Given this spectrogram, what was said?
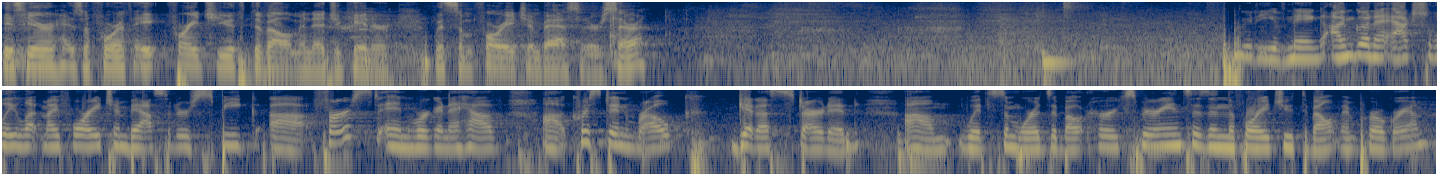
is here as a fourth 4-H youth development educator with some 4-H ambassadors. Sarah? Good evening. I'm going to actually let my 4-H ambassadors speak uh, first, and we're going to have uh, Kristen Rauch get us started um, with some words about her experiences in the 4-H Youth Development Program.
